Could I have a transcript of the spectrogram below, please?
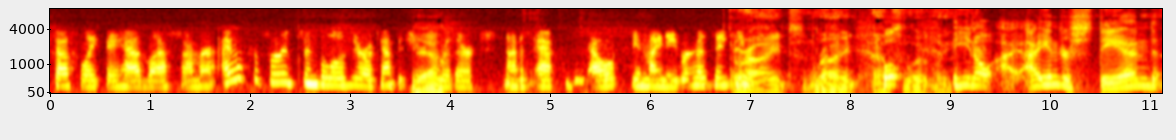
stuff like they had last summer, I would prefer it's in below zero temperatures Yeah. where they're not as apt to be out in my neighborhood. Thank you. Right, right, Well, absolutely. You know, I, I understand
